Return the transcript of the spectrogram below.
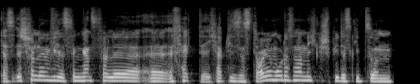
Das ist schon irgendwie, das sind ganz tolle äh, Effekte. Ich habe diesen Story-Modus noch nicht gespielt, es gibt so einen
